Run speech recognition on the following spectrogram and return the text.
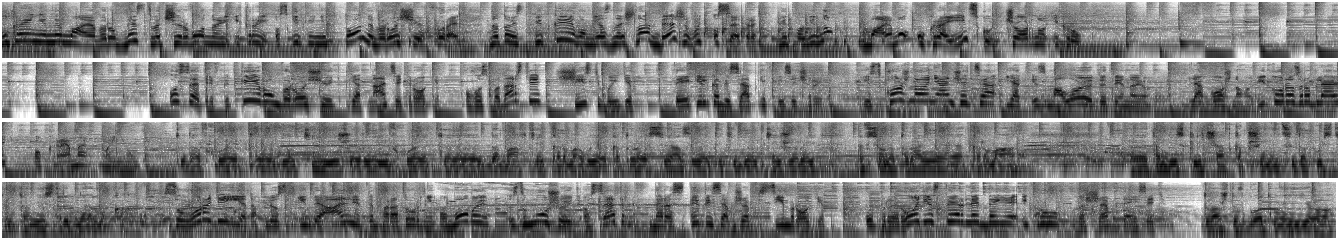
В Україні немає виробництва червоної ікри, оскільки ніхто не вирощує форель. Натомість під Києвом я знайшла, де живуть осетри. Відповідно, маємо українську чорну ікру. Осетрів під Києвом вирощують 15 років. У господарстві 6 видів, декілька десятків тисяч риб. Із кожною нянчаться, як із малою дитиною. Для кожного віку розробляють окреме меню. Туда входят э, белки, жиры, входят э, добавки кормовые, которые связывают эти белки, жиры. Это все натуральная корма. Э, Там есть клетчатка пшеницы, допустим, там есть рыбная мука. Сувора дієта плюс ідеальні температурні умови змушують осетр нереститися вже в 7 років. У природі стерлядь дає ікру лише в 10. Дважды в год мы ее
